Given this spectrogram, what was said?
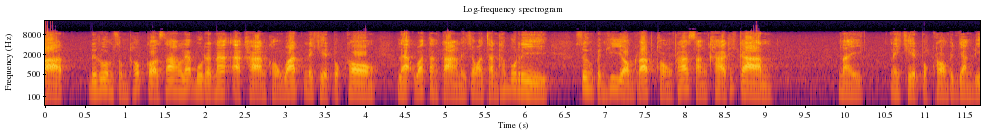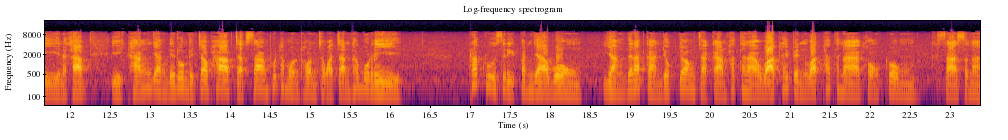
บาท ได้ร่วมสมทบก่อสร้างและบูรณะอาคารของวัดในเขตปกครอง และวัดต่างๆ ในจังหวัดจันทบุรี ซึ่งเป็นที่ยอมรับของพระสังฆาธิการ ใน ในเขตปกครองเป็นอย่างดีนะครับ อีกทั้งยังได้ร่วมเป็นเจ้าภาพจัดสร้างพุทธมณฑลจังหวัดจันทบุรี พระครูสิริปัญญาวงศ์ยังได้รับการยกย่องจากการพัฒนาวัดให้เป็นวัดพัฒนาของกรมศาสนา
